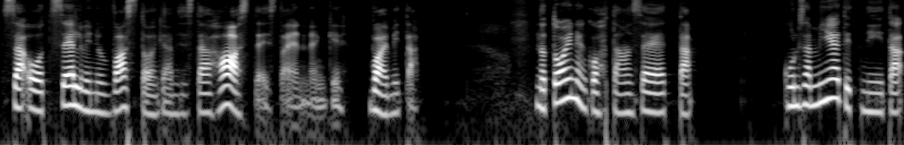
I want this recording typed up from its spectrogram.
sä oot selvinnyt vastoinkäymisistä ja haasteista ennenkin, vai mitä? No toinen kohta on se, että kun sä mietit niitä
